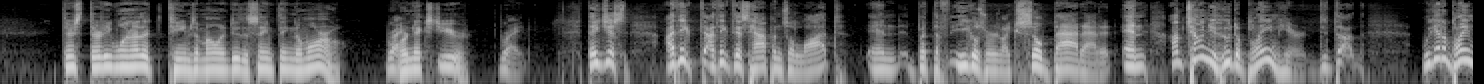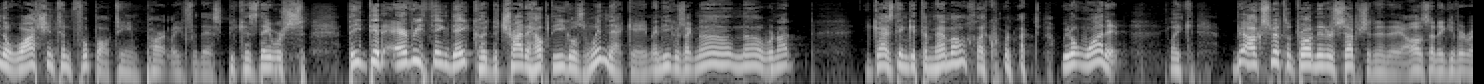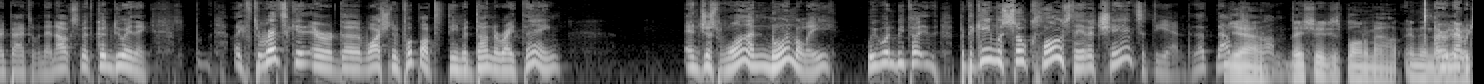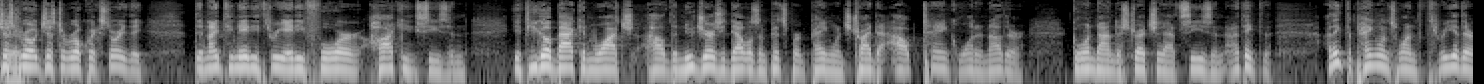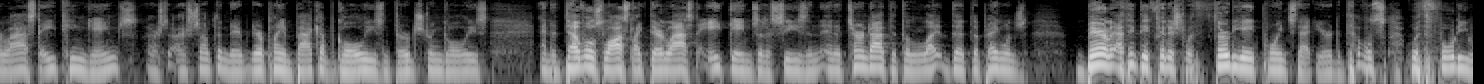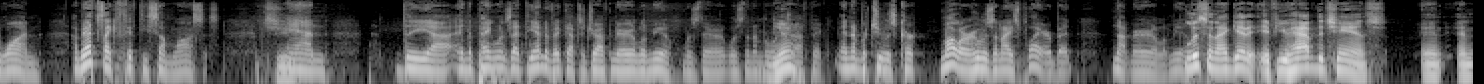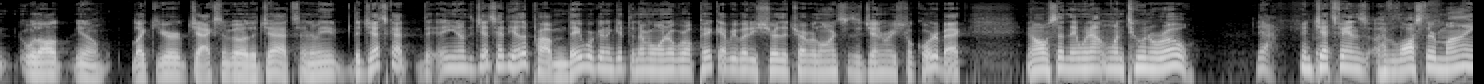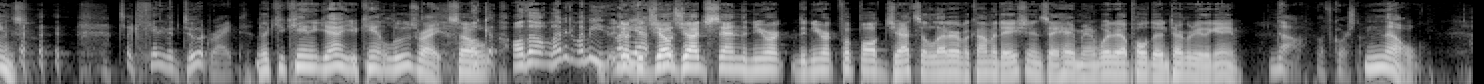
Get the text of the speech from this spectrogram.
there's 31 other teams that might want to do the same thing tomorrow Right. or next year. Right. They just I think I think this happens a lot and but the Eagles were like so bad at it. And I'm telling you who to blame here. We got to blame the Washington football team partly for this because they were they did everything they could to try to help the Eagles win that game and the Eagles like no, no, we're not you guys didn't get the memo? Like we're not we don't want it. Like Alex Smith would throw an interception and they all of a sudden they give it right back to him. And then Alex Smith couldn't do anything. Like if the Redskins or the Washington football team had done the right thing and just won normally, we wouldn't be. T- but the game was so close; they had a chance at the end. That that was the yeah, problem. they should have just blown them out. And then I remember just real, just a real quick story. The the 1983-84 hockey season. If you go back and watch how the New Jersey Devils and Pittsburgh Penguins tried to out tank one another going down the stretch of that season, I think the I think the Penguins won three of their last 18 games or, or something. They, they were playing backup goalies and third string goalies, and the Devils lost like their last eight games of the season. And it turned out that the that the Penguins barely. I think they finished with 38 points that year. The Devils with 41. I mean, that's like 50 some losses. Jeez. And the uh, and the Penguins at the end of it got to draft Mario Lemieux was there was the number one Yeah. draft pick, and number two was Kirk Muller, who was a nice player, but not Mario Lemieux. Listen, I get it. If you have the chance, and and with all you know, like your Jacksonville or the Jets, and I mean the Jets got, you know, the Jets had the other problem. They were going to get the number one overall pick. Everybody's sure that Trevor Lawrence is a generational quarterback, and all of a sudden they went out and won two in a row. Yeah, And Jets fans have lost their minds. it's like you can't even do it right. like you can't, yeah, you can't lose right. So. Although let me let me let You know, me did Joe. Judge send the New York the New York Football Jets a letter of accommodation and say, "Hey, man, way to uphold the integrity of the game"? No, of course not. No.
